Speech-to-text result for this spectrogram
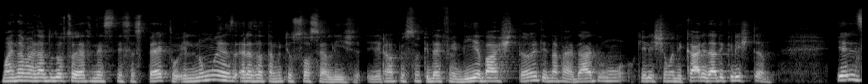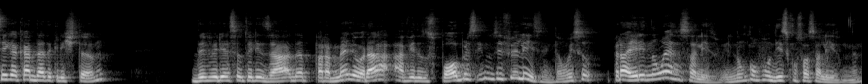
Mas na verdade o Dostoiévski nesse, nesse aspecto, ele não era exatamente um socialista, ele era uma pessoa que defendia bastante, na verdade, um, o que ele chama de caridade cristã. E ele dizia que a caridade cristã deveria ser utilizada para melhorar a vida dos pobres e dos infelizes. Então isso, para ele, não é socialismo. Ele não confunde isso com socialismo. Né?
